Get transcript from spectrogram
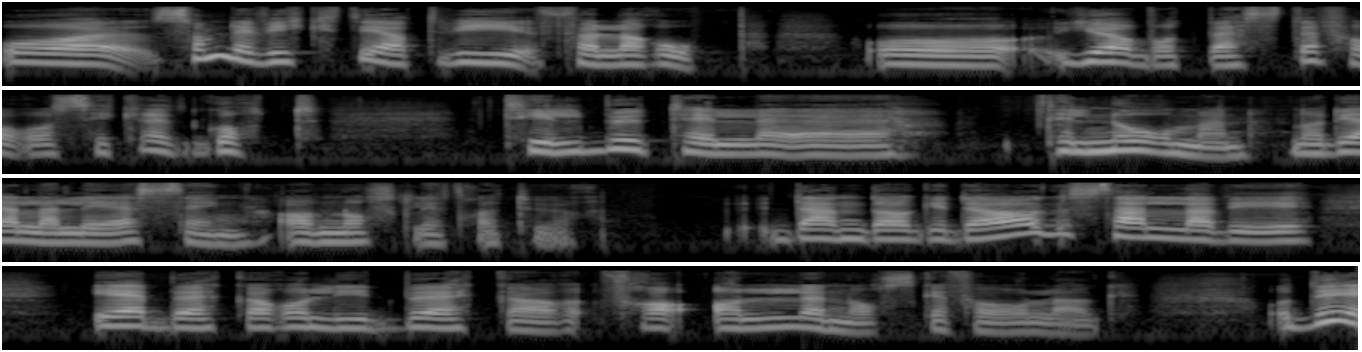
og som det er viktig at vi følger opp og gjør vårt beste for å sikre et godt tilbud til, eh, til nordmenn når det gjelder lesing av norsk litteratur. Den dag i dag selger vi e-bøker og lydbøker fra alle norske forlag. Og det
